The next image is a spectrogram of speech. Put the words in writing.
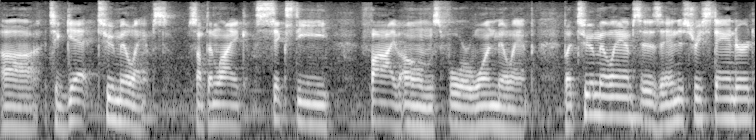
uh, to get 2 milliamps. Something like 65 ohms for 1 milliamp. But 2 milliamps is industry standard.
